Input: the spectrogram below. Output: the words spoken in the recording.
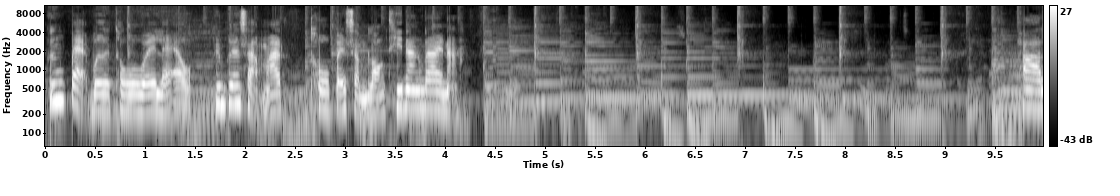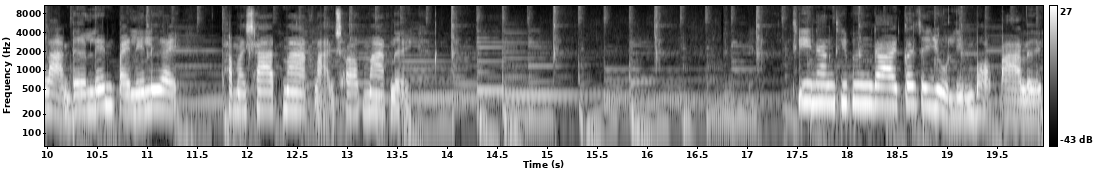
เพิ่งแปะเบอร์โทรไว้แล้ว เพื่อนๆ สามารถโทรไปสำรองที่นั่งได้นะพาหลานเดินเล่นไปเรื่อยๆ ธรรมชาติมากหลานชอบมากเลย ที่นั่งที่เพิ่งได้ก็จะอยู่ริมบ่อปลาเลย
